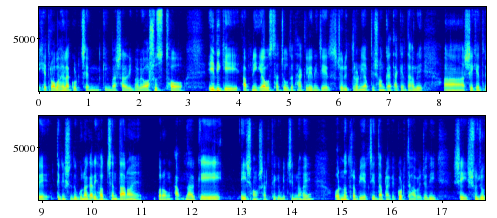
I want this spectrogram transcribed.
এক্ষেত্রে অবহেলা করছেন কিংবা শারীরিকভাবে অসুস্থ। এদিকে আপনি এই অবস্থা চলতে থাকলে নিজের চরিত্র নিয়ে আপনি শঙ্কায় থাকেন, তাহলে সেক্ষেত্রে তিনি শুধু গুণাকারী হচ্ছেন তা নয়, বরং আপনাকে এই সংসার থেকে বিচ্ছিন্ন হয়ে অন্যত্র বিয়ের চিন্তা আপনাকে করতে হবে যদি সেই সুযোগ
